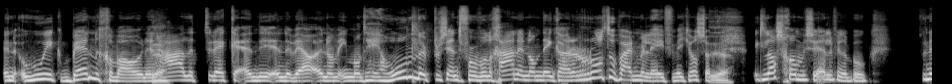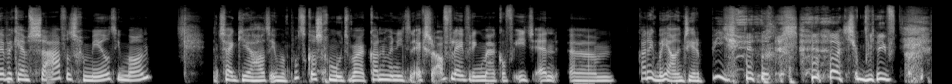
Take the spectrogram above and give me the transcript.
En hoe ik ben gewoon. En Ja. halen, trekken en, de, en, de wel. En dan iemand hey, 100% voor willen gaan. En dan denken, rot op uit mijn leven. Weet je wel zo. Ja. Ik las gewoon mezelf in dat boek. Toen heb ik hem s'avonds gemaild, die man. En toen zei ik, je had in mijn podcast gemoeten, maar kunnen we niet een extra aflevering maken of iets? En ehm, kan ik bij jou in therapie? Alsjeblieft. Toen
